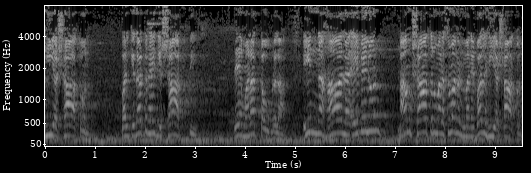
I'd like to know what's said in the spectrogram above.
هی شاتن بلکہ دا تر ہے دی شات تی۔ دے منا توبلا ان حال ام شاتن من سمن من بل هی شاتن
